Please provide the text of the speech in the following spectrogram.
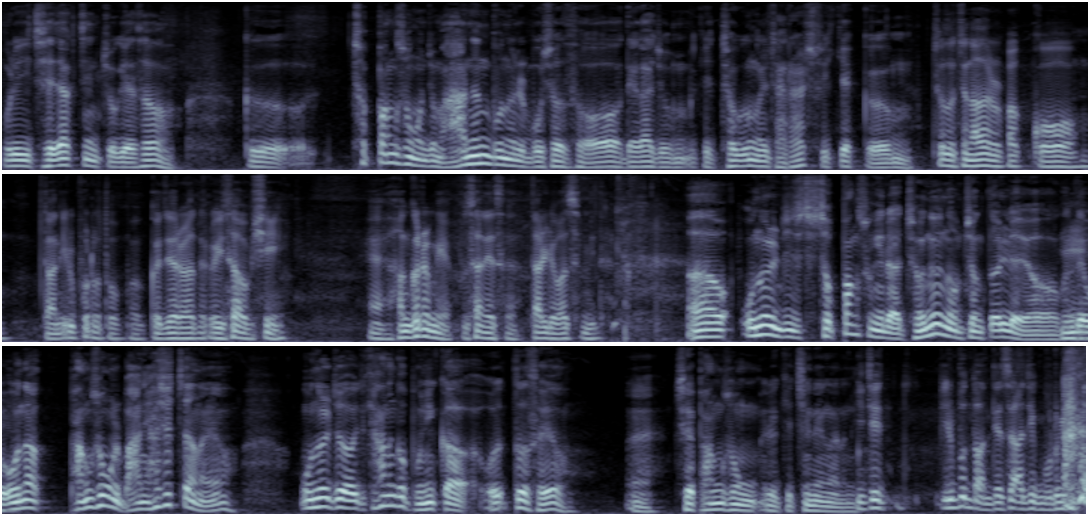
우리 제작진 쪽에서 그 첫 방송은 좀 아는 분을 모셔서 내가 좀 이렇게 적응을 잘 할 수 있게끔 저도 전화를 받고 일단 1%도 뭐 거절할 의사 없이 예, 한 걸음에 부산에서 달려왔습니다. 아, 오늘 이제 첫 방송이라 저는 엄청 떨려요. 근데 네. 워낙 방송을 많이 하셨잖아요. 오늘 저 이렇게 하는 거 보니까 어떠세요? 예. 네, 제 방송 이렇게 진행하는 거. 이제 1분도 안 돼서 아직 모르겠고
